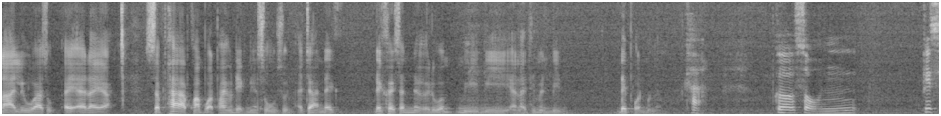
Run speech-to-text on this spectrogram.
รายหรือว่าสุไอ้อะไรอะสภาพความปลอดภัยของเด็กเนี่ยสูงสุด อาจารย์ได้ได้เคยเสนอหรือว่ามีมีอะไรที่มันมีได้ผลมั้างครับ ค่ะ ก็สอนพิเศ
